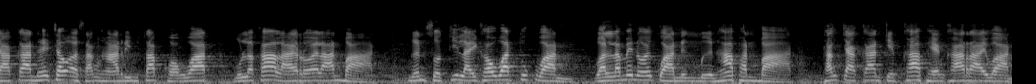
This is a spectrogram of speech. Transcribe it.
จากการให้เช่าอสังหาริมทรัพย์ของวัด มูลค่าหลายร้อยล้านบาท เงินสดที่ไหลเข้าวัดทุกวัน วันละไม่น้อยกว่า 15,000 บาท ทั้งจากการเก็บค่าแผงค้ารายวัน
